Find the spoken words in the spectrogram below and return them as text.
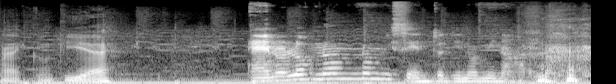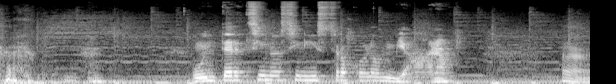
ecco chi è? eh non, lo, non, non mi sento di nominarlo un terzino sinistro colombiano Ah.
